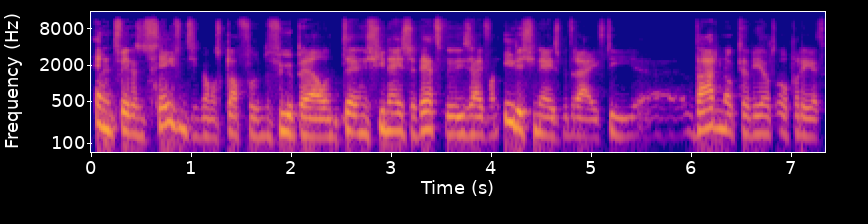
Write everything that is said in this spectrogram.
En in 2017 kwam als klap voor de vuurpijl een, een Chinese wet die zei van ieder Chinees bedrijf die... Waar dan ook ter wereld opereert,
